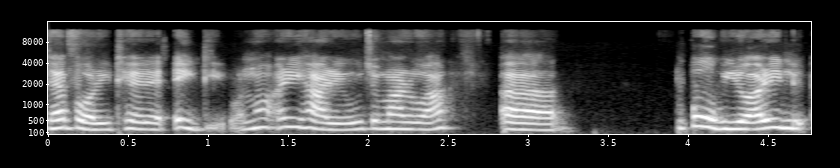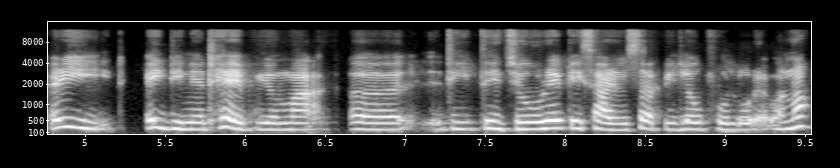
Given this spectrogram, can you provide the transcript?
dead body ထဲတဲ့အိတ်တွေပေါ့နော်အဲ့ဒီဟာတွေကိုကျမတို့ကအာ ပို့ပြီးတော့အဲ့ဒီအဲ့ဒီအိတ်ဒီနဲ့ထည့်ပြီးတော့မှအဲဒီတင်ဂျိုတဲ့ကိစ္စတွေကိုဆက်ပြီးလုပ်ဖို့လိုတယ်ပေါ့နော်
